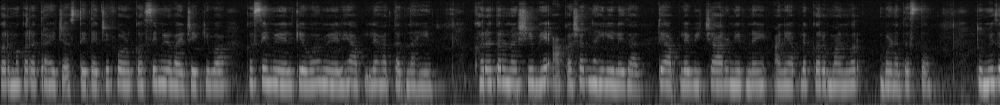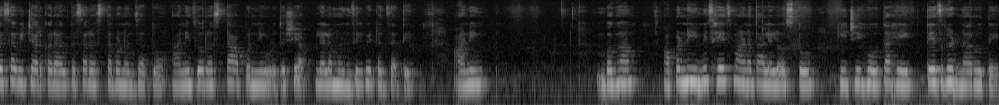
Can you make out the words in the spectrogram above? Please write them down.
कर्म करत राहायचे असते. त्याचे फळ कसे मिळवायचे किंवा कसे मिळेल केव्हा मिळेल हे आपल्या हातात नाही. खरं तर नशीब हे आकाशात नाही लिहिले जात. ते आपले विचार निर्णय आणि आपल्या कर्मांवर बनत असतं. तुम्ही जसा विचार कराल तसा रस्ता बनत जातो आणि जो रस्ता आपण निवडू तशी आपल्याला मंजिल भेटत जाते. आणि बघा आपण नेहमीच हेच मानत आलेलो असतो की जे होत आहे तेच घडणार होते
